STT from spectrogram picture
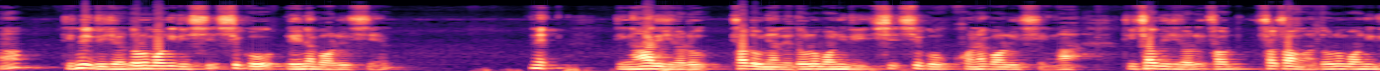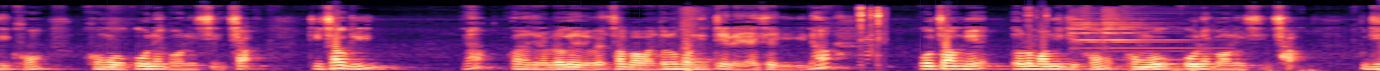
နော်ဒီနှစ်ဒီကျွန်တော်သုံးလုံးပေါင်းကြီးဒီရှစ်ရှစ်ကိုလေးနဲ့ပေါင်းလို့ရှိရင်နှစ်ဒီငါးဒီကျွန်တော်တို့6တုံညနဲ့သုံးလုံးပေါင်းကြီးဒီရှစ်ရှစ်ကိုခွန်နဲ့ပေါင်းလို့ရှိရင်ငါဒီ6ဒီကျွန်တော်တို့6 6 6မှာသုံးလုံးပေါင်းကြီးဒီခွန်ခွန်ကို9နဲ့ပေါင်းလို့ရှိရင်6ဒီ6ဒီ နော်ခုနကကျွန်တော်ပြောခဲ့တယ်ပဲ6ပါပါသုံးလုံးပေါင်းကြီးတက်လေရိုက်ခဲ့ပြီနော်6 6နဲ့သုံးလုံးပေါင်းကြီးဒီခွန်ခွန်ကို9နဲ့ပေါင်းလို့ရှိရင်6ခုဒီ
